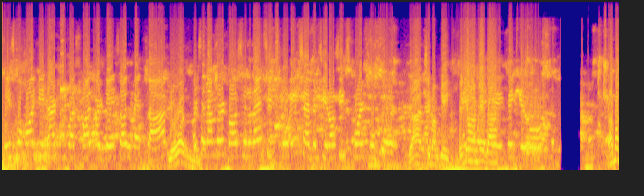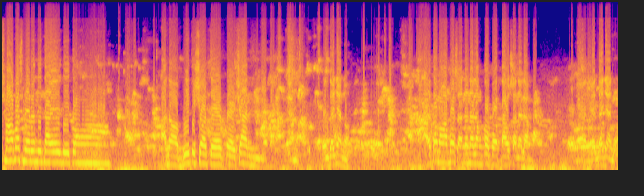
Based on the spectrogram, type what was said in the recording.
Facebook ko, Jane Archie Pascual or Jason Pet Shop. Yun. Or sa number ko, 0962-870-6424. Yan, si Ma'am Jade. Thank you, Ma'am Jade, ha. Thank you. Tapos, mga boss, meron din tayo ditong ano, British Shorthair Persian. Ganda niya, no? Ito, mga boss, ano na lang to? 4,000 na lang. Ganda niya, no?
